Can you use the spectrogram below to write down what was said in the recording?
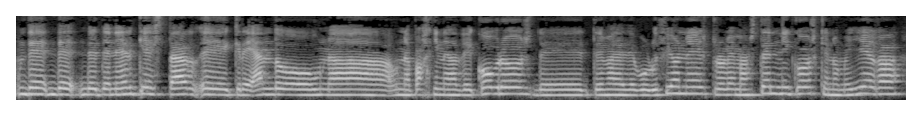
de, de, tener que estar eh, creando una, una, página de cobros, de tema de devoluciones, problemas técnicos, que no me llega,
